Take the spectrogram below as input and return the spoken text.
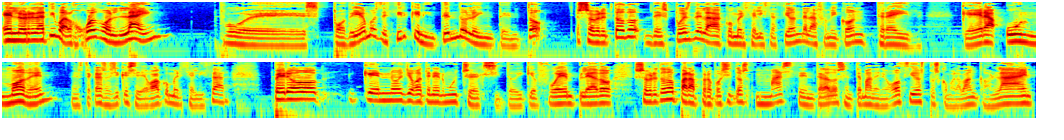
En lo relativo al juego online, pues podríamos decir que Nintendo lo intentó, sobre todo después de la comercialización de la Famicom Trade que era un modem, en este caso sí que se llegó a comercializar, pero que no llegó a tener mucho éxito y que fue empleado sobre todo para propósitos más centrados en tema de negocios, pues como la banca online,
